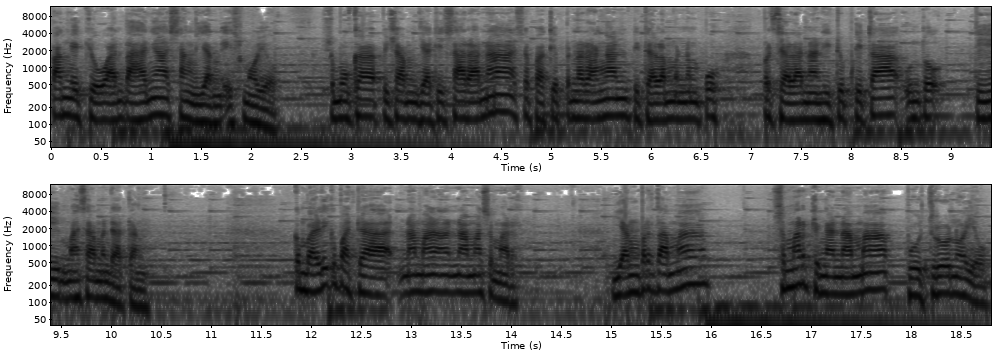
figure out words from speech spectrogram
pangejoan tahannya Sang Yang Ismoyo. Semoga bisa menjadi sarana sebagai penerangan di dalam menempuh perjalanan hidup kita untuk di masa mendatang. Kembali kepada nama-nama Semar. Yang pertama, Semar dengan nama Bodronoyo.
